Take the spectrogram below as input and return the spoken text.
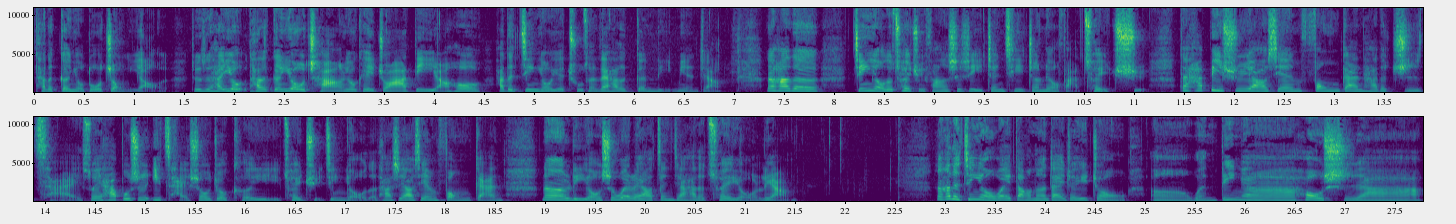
它的根有多重要？就是它又它的根又长，又可以抓地，然后它的精油也储存在它的根里面。这样，那它的精油的萃取方式是以蒸汽蒸馏法萃取，但它必须要先风干它的植材，所以它不是一采收就可以萃取精油的，它是要先风干。那理由是为了要增加它的萃油量。那它的精油味道呢，带着一种呃稳定啊、厚实啊、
